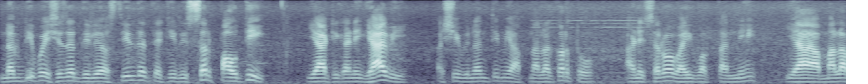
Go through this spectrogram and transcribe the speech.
नगदी पैसे जर दिले असतील तर त्याची रिसर पावती या ठिकाणी घ्यावी अशी विनंती मी आपणाला करतो. आणि सर्व भाविक भक्तांनी या मला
